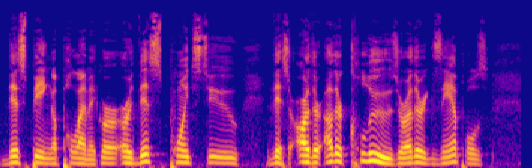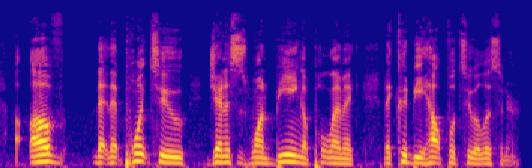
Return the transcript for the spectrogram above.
this being a polemic, or, or this points to this? Are there other clues or other examples of that, that point to Genesis one being a polemic that could be helpful to a listener?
